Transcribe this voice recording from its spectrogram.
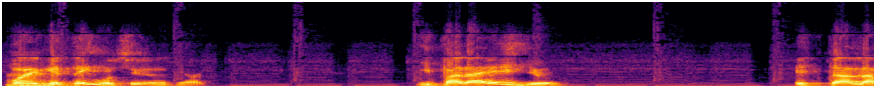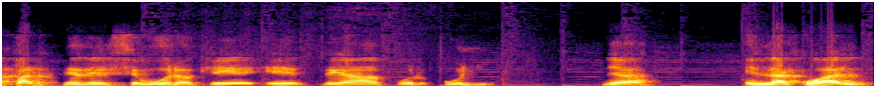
puede que tenga un ciberataque. Y para ello, está la parte del seguro que es entregada por UNI, ¿ya? En la cual,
